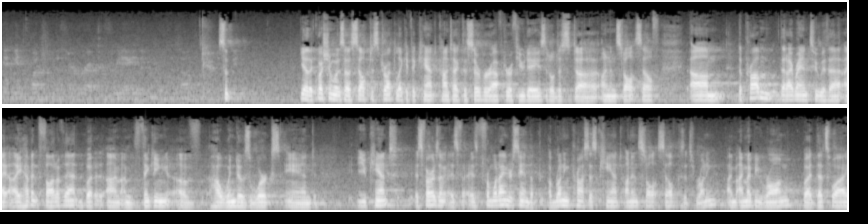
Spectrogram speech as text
can't get in touch with the server after three days, it removes itself? So, yeah, the question was uh, self-destruct, like if it can't contact the server after a few days, it'll just uh, uninstall itself. Um, the problem that I ran into with that, I, I haven't thought of that, but I'm, I'm thinking of how Windows works, and you can't, as far as, I, as, as from what I understand, the, a running process can't uninstall itself because it's running. I, I might be wrong, but that's why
